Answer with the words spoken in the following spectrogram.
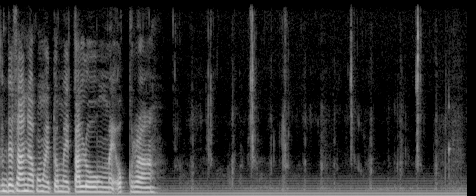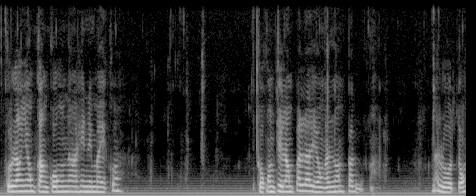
Ganda sana kung ito may talong, may okra. Kulang yung kangkong na hinimay ko. Kukunti lang pala yung ano pag naluto.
